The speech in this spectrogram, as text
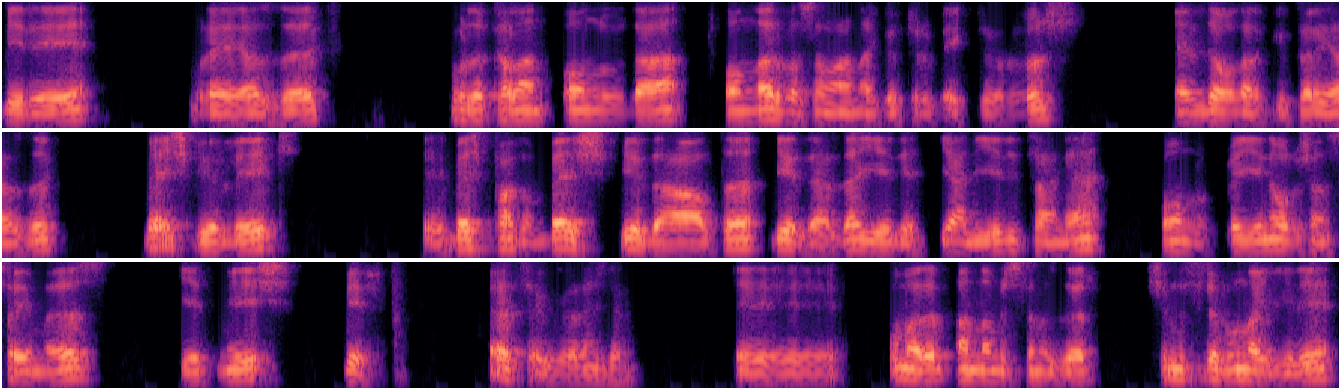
biri buraya yazdık. Burada kalan onluğu da onlar basamağına götürüp ekliyoruz. Elde olarak yukarı yazdık. 5 birlik, 5 pardon 5, bir daha 6, bir de elde 7. Yani 7 tane onluk ve yeni oluşan sayımız 71. Evet sevgili öğrencilerim. Ee, umarım anlamışsınızdır. Şimdi size bununla ilgili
